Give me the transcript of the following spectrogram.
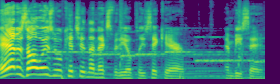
And as always, we'll catch you in the next video. Please take care and be safe.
